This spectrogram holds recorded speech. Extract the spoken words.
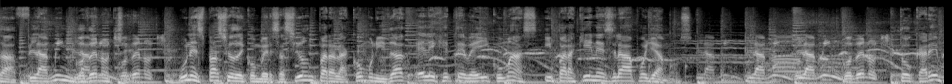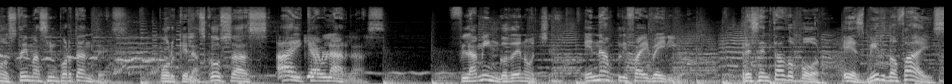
a Flamingo, de, noche, un espacio de conversación para la comunidad LGTBIQ y para quienes la apoyamos. Flamingo, de Noche. Tocaremos temas importantes, porque las cosas hay, que hablarlas. Flamingo de Noche, en Amplify Radio. Presentado por Smirnoff Ice,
